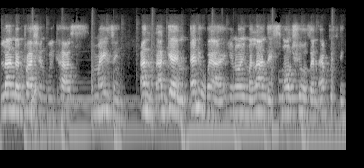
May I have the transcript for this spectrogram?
London Fashion yeah. Week has amazing and again, anywhere, you know, in Milan, there's small shows and everything.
